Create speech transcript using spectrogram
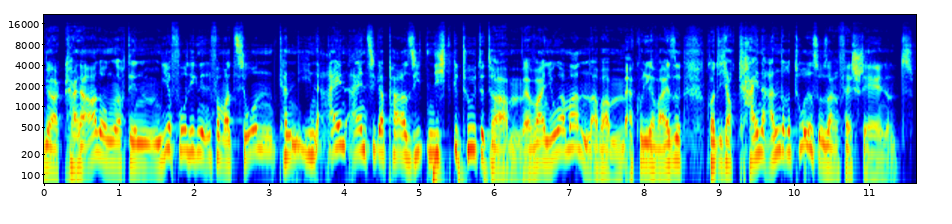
ja, keine Ahnung, nach den mir vorliegenden Informationen kann ihn ein einziger Parasit nicht getötet haben. Er war ein junger Mann, aber merkwürdigerweise konnte ich auch keine andere Todesursache feststellen. Und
